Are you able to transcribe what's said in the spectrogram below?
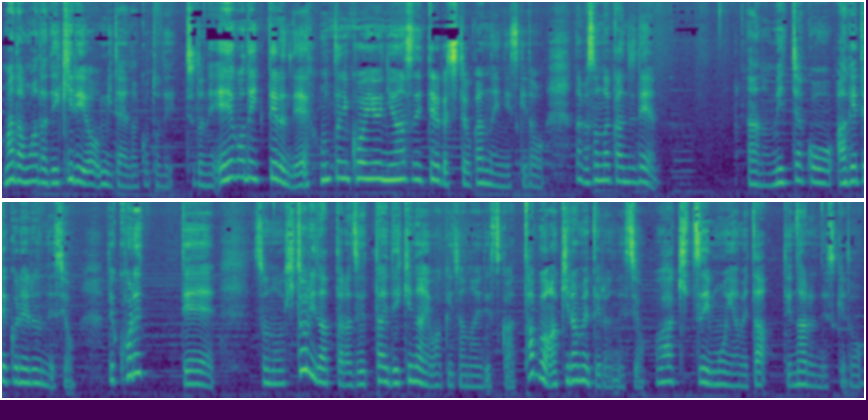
まだまだできるよみたいなことでちょっとね英語で言ってるんで本当にこういうニュアンスで言ってるかちょっと分かんないんですけどなんかそんな感じであのめっちゃこう上げてくれるんですよ。でこれってその一人だったら絶対できないわけじゃないですか。多分諦めてるんですよ。うわきついもうやめたってなるんですけど。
